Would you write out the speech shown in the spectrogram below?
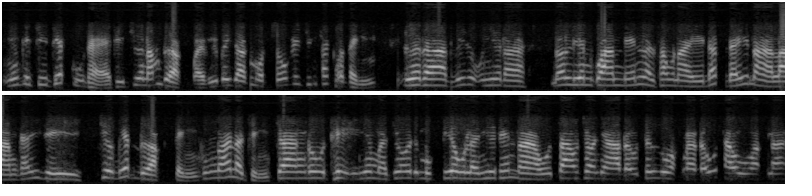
những cái chi tiết cụ thể thì chưa nắm được. Bởi vì bây giờ một số cái chính sách của tỉnh đưa ra ví dụ như là nó liên quan đến là sau này đất đấy là làm cái gì chưa biết được. Tỉnh cũng nói là chỉnh trang đô thị nhưng mà chưa mục tiêu là như thế nào sao cho nhà đầu tư hoặc là đấu thầu hoặc là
